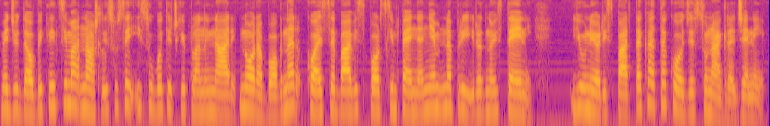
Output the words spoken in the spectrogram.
Među deobitnicima našli su se i subotički planinari Nora Bognar, koja se bavi sportskim penjanjem na prirodnoj steni. Juniori Spartaka također su nagrađeni.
